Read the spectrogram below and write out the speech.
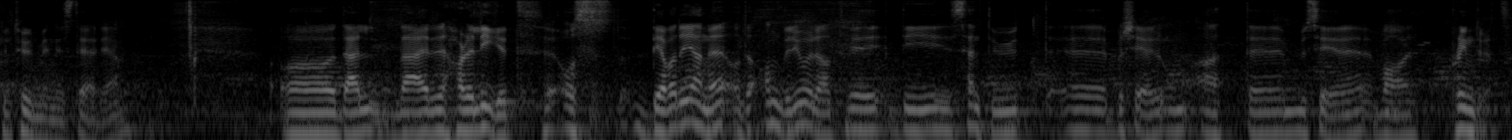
kulturministeriet. Og der, der, har det ligget. Og det var det ene. Og det andre gjorde at vi, de sendte ut eh, beskjeder om at eh, museet var plyndret.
